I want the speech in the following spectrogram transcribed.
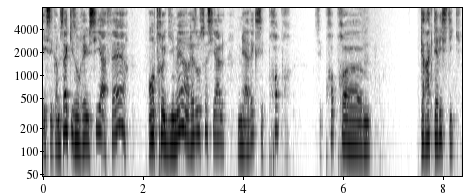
Et c'est comme ça qu'ils ont réussi à faire, entre guillemets, un réseau social, mais avec ses propres, ses propres euh, caractéristiques.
